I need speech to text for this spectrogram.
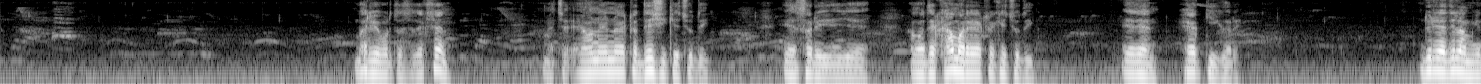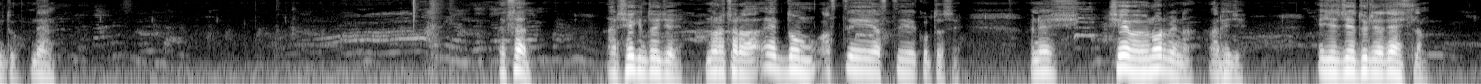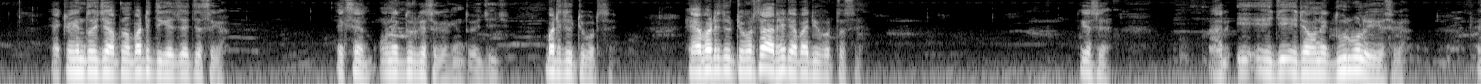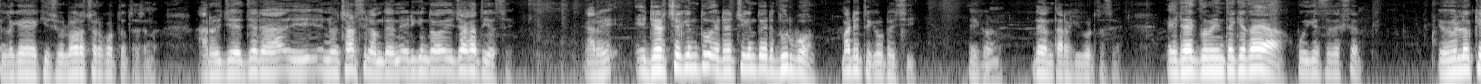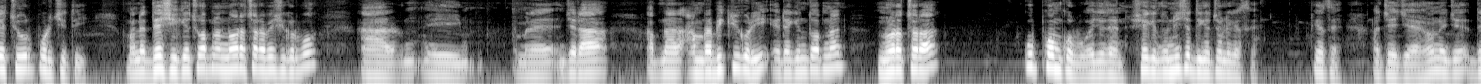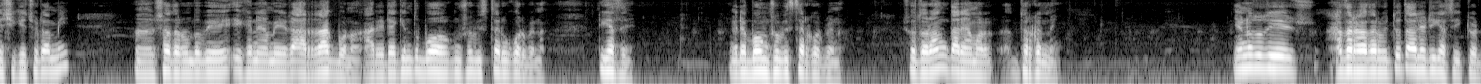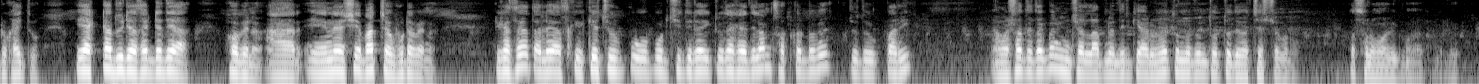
বাইরে পড়তেছে, দেখছেন? আচ্ছা এখন এনে একটা দেশি কিছু দিই। এ সরি এই যে আমাদের খামারের একটা কেঁচু দিই। এ, দেন হ্যাঁ কী করে? দুইটা দিলাম কিন্তু, দেন। দেখছেন? আর সে কিন্তু এই যে নড়াচড়া একদম আস্তে আস্তে করতেছে। মানে সেভাবে নড়বে না। আর এই যে এই যে যে দুইটা দেখাইছিলাম একটা কিন্তু ওই যে আপনার বাটির দিকে যাইতেছে গা। দেখছেন? অনেক দূর গেছে গা কিন্তু এই যে এই যে, বাটিতে উঠে পড়ছে। হ্যাঁ বাটিতে উঠে পড়ছে আর হেটা বাইরে পড়তেছে। ঠিক আছে? আর এই যে এটা অনেক দুর্বল হয়ে গেছে এর লাগে কিছু লড়াচড়া করতেছে না। আর ওই যে যেটা এই ছাড়ছিলাম দেন, এটি কিন্তু এই জায়গাতেই আছে। আর এটার চেয়ে কিন্তু এটার চেয়ে কিন্তু এটা দুর্বল, মাটি থেকে উঠাইছি এই কারণে। দেন তারা কি করতেছে? এটা একদম ইন থেকে দেয়া কই গেছে দেখছেন? এ হলো কেঁচুর পরিচিতি। মানে দেশি কেঁচু আপনার নড়াচড়া বেশি করব। আর এই মানে যেটা আপনার আমরা বিক্রি করি, এটা কিন্তু আপনার নড়াচড়া খুব কম করব। এই যে দেন সে কিন্তু নিচের দিকে চলে গেছে। ঠিক আছে? আচ্ছা এই যে এখন এই যে দেশি কেঁচুটা আমি সাধারণভাবে এখানে আমি আর রাখব না। আর এটা কিন্তু বংশ বিস্তারও করবে না। ঠিক আছে? এটা বংশ বিস্তার করবে না। সুতরাং তারে আমার দরকার নেই। এনে যদি হাজার হাজার হইতো, তাহলে ঠিক আছে, একটু একটু খাইতো। একটা, দুইটা সাইডটা দেয়া হবে না। আর এনে সে বাচ্চাও ফুটাবে না। ঠিক আছে? তাহলে আজকে কেঁচুর পরিচিতিটা একটু দেখাই দিলাম শর্টকাটভাবে, যতটুকু পারি। আমার সাথে থাকবেন ইনশাল্লাহ আপনাদেরকে আরও নতুন নতুন তথ্য দেওয়ার চেষ্টা করব। আসসালামু আলাইকুম রহমতুল্লাহ।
